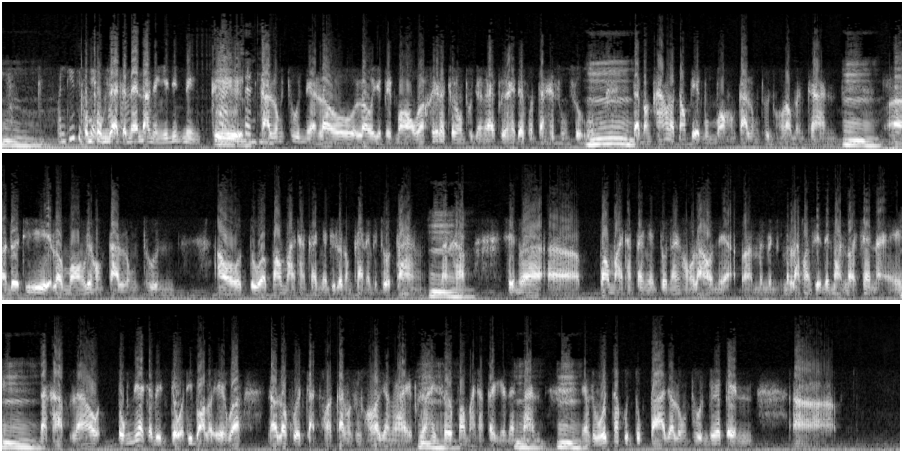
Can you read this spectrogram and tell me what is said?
อืมวันที่สิบผมเจ็ดผมอยากจะแนะนำอย่างนี้นิดหนึ่งคือเชิญค่ะการลงทุนเนี่ยเราเราอย่าไปมองว่าเฮ้ยเราจะลงทุนยังไง เพื่อให้ได้ผลตอบแทนสูงสูงๆอืมแต่บางครั้งเราต้องเปลี่ยนมุมมองของการลงทุนของเราเหมือนกันอืมเอ่อโดยที่เรามองเรื่องของการลงทุน เอาตัวเป้าหมายทางการเงินที่เราต้องการเนี่ยเป็นตัวตั้งอืมนะครับ เช่นว่าเอ่อเป้าหมายทางการเงินตัวนั้นของเราเนี่ยเอ่อมันมันมันรับความเสี่ยงได้มากน้อยแค่ไหนอืมนะครับ แล้วตรงเนี้ยจะเป็นโจทย์ที่บอกเราเองว่า แล้วเราควรจัดพอร์ตการลงทุนของเรายังไง เพื่อให้อืมเซิร์ฟเป้าหมายทางการเงินนั้นๆอืมอย่างสมมติถ้าคุณตุ๊กตาจะลงทุนเพื่อเป็นอ่า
